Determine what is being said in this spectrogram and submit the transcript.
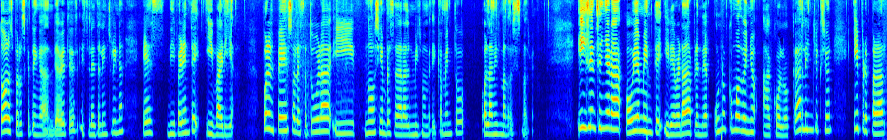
todos los perros que tengan diabetes y se les da la insulina es diferente y varía por el peso, la estatura y no siempre se dará el mismo medicamento o la misma dosis más bien. Y se enseñará obviamente y deberá de aprender uno como dueño a colocar la inyección y preparar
